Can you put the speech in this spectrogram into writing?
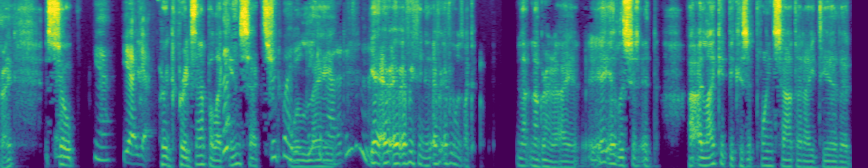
right? So, Yeah, yeah, yeah. for, for example, like That's insects Good way will to think lay about it, isn't it? yeah everything every, everyone's like now, now granted i it, it was just it I, I like it because it points out that idea that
